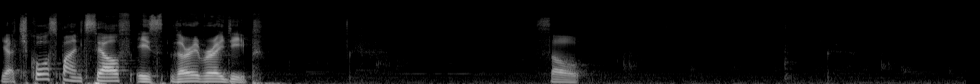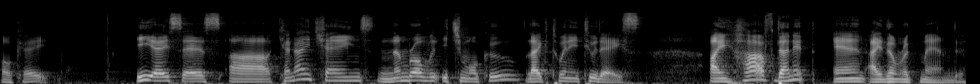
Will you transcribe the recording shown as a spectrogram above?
Yeah, Chikou span itself is very very deep. So, okay. EA says, uh, can I change number of Ichimoku like 22 days? I have done it and I don't recommend.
